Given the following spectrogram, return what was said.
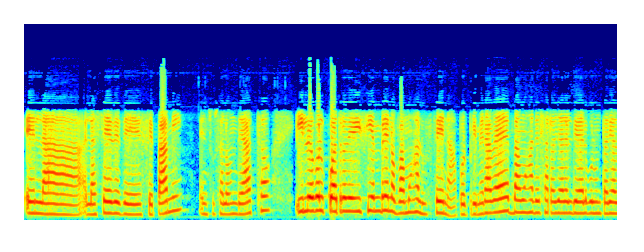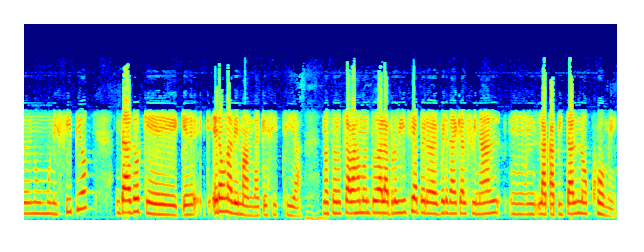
en la, la sede de FEPAMI, en su salón de actos y luego el 4 de diciembre nos vamos a Lucena. Por primera vez vamos a desarrollar el Día del Voluntariado en un municipio, dado que, era una demanda que existía. Nosotros trabajamos en toda la provincia, pero es verdad que al final mm, la capital nos come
